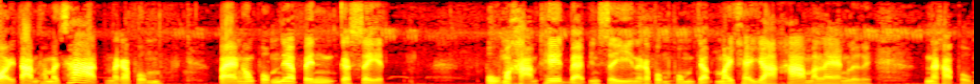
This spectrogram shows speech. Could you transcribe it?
ปล่อยตามธรรมชาตินะครับผมแปลงของผมเนี่ยเป็นเกษตรปลูกมะขามเทศแบบอินทรีย์นะครับผมผมจะไม่ใช้ยาฆ่าแมลงเลยนะครับผม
